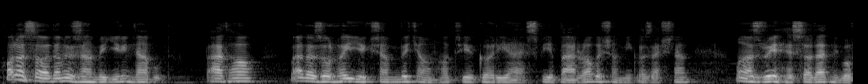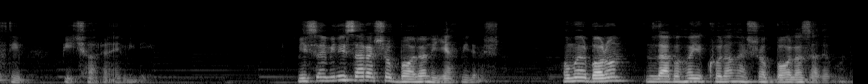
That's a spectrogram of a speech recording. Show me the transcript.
خلاص آدم زنبگیری نبود. بعدها بعد از ظهرهای یکشنبه که آنها توی گاری اسبی براقشان میگذشتند ما از روی حسادت می‌گفتیم بیچاره امیلی. میس امیلی سرش را بالا نگه می داشت. هومر بارون لبه های کلاهش را بالا زده بود.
